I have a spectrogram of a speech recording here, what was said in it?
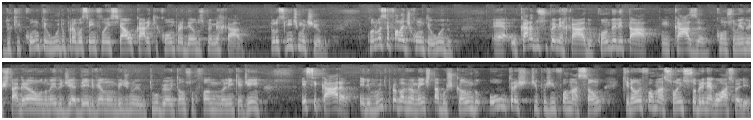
do que conteúdo para você influenciar o cara que compra dentro do supermercado. Pelo seguinte motivo: quando você fala de conteúdo, é, o cara do supermercado, quando ele tá em casa consumindo o Instagram ou no meio do dia dele vendo um vídeo no YouTube ou então surfando no LinkedIn, esse cara, ele muito provavelmente está buscando outros tipos de informação que não informações sobre negócio ali.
